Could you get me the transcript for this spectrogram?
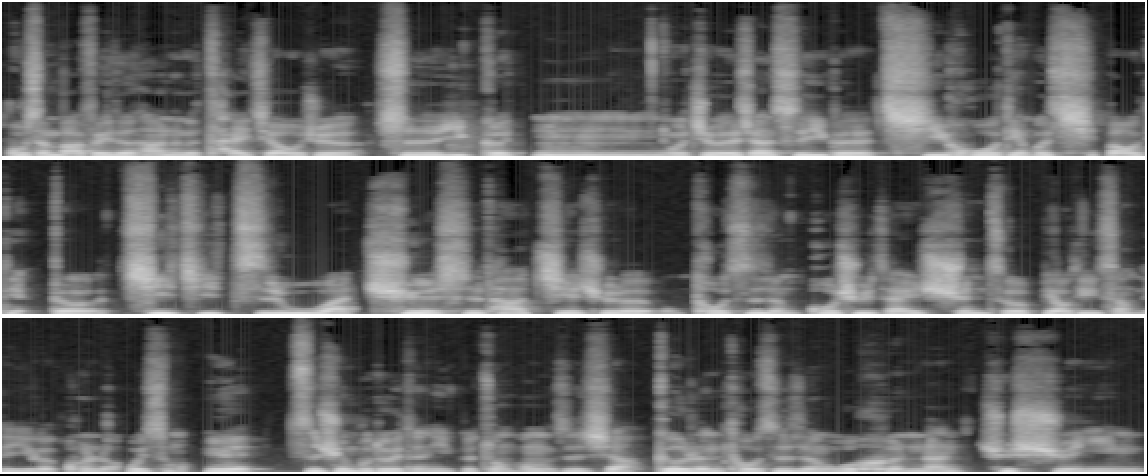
股神巴菲特他那个抬轿，我觉得是一个，嗯，我觉得像是一个起火点或起爆点的契机之外，确实他解决了投资人过去在选择标的上的一个困扰。为什么？因为资讯不对等一个状况之下，个人投资人我很难去选赢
